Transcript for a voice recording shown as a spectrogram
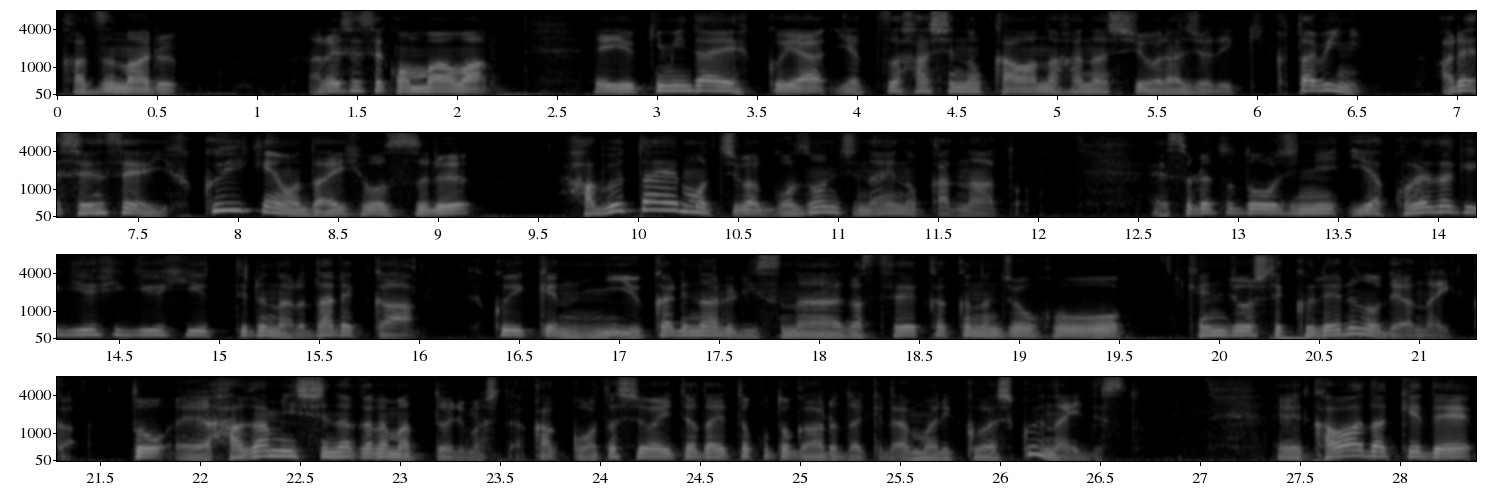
かずまる新井先生こんばんは、えー雪見大福や八つ橋の川の話をラジオで聞くたびにあれ先生福井県を代表する羽二重餅はご存知ないのかなと、えーそれと同時にいやこれだけ牛皮牛皮言ってるなら誰か福井県にゆかりのあるリスナーが正確な情報を献上してくれるのではないかと、えー、はがみしながら待っておりました。かっこ私はいただいたことがあるだけであまり詳しくはないですと。えー皮だけで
